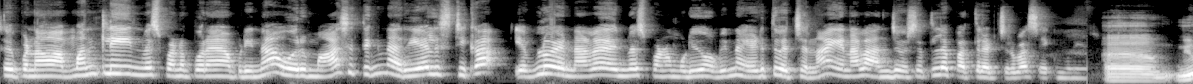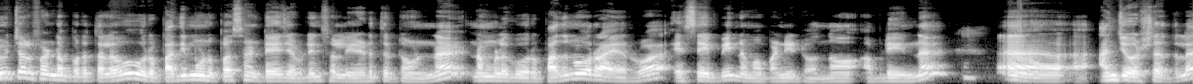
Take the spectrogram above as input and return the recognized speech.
ஸோ இப்போ நான் மந்த்லி இன்வெஸ்ட் பண்ண போறேன் அப்படின்னா ஒரு மாசத்துக்கு நான் ரியலிஸ்டிக்கா எவ்வளோ என்னால் இன்வெஸ்ட் பண்ண முடியும் அப்படின்னு நான் எடுத்து வச்சேன்னா என்னால் அஞ்சு வருஷத்துல பத்து லட்ச ரூபாய் சேர்க்க முடியும். மியூச்சுவல் ஃபண்டை பொறுத்தளவு ஒரு பதிமூணு பர்சன்டேஜ் அப்படின்னு சொல்லி எடுத்துட்டோம்னா நம்மளுக்கு ஒரு பதினோராயிரம் ரூபா எஸ்ஐபி நம்ம பண்ணிட்டு வந்தோம் அப்படின்னு அஞ்சு வருஷத்தில்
